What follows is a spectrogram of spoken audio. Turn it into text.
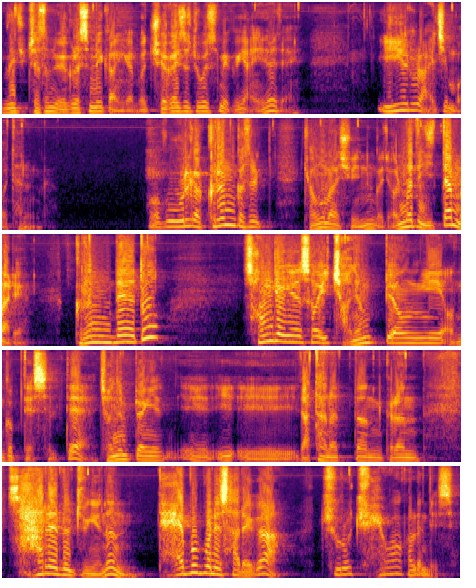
왜 죄송합니다 왜 그렇습니까? 그러니까 뭐 죄가 있어 죽었습니까? 그게 아니라 이유를 알지 못하는 거예요. 어, 그 우리가 그런 것을 경험할 수 있는 거죠. 얼마든 있단 말이에요. 그런데도 성경에서 이 전염병이 언급됐을 때 전염병이 나타났던 그런 사례들 중에는 대부분의 사례가 주로 죄와 관련돼 있어요.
